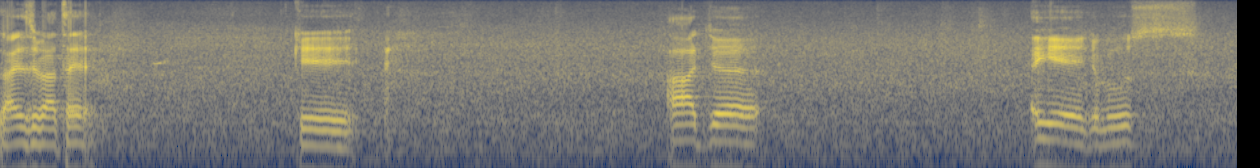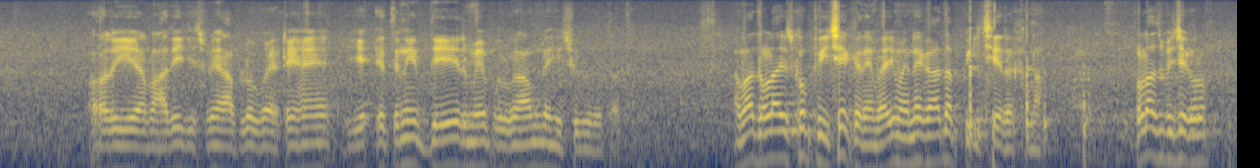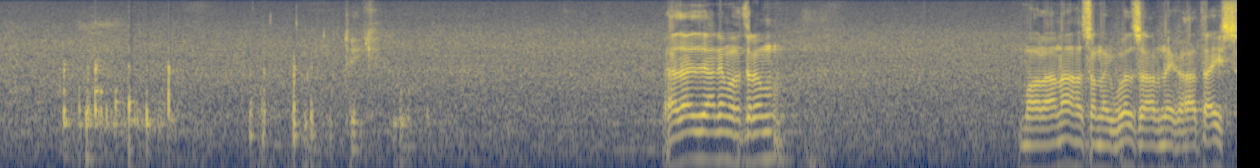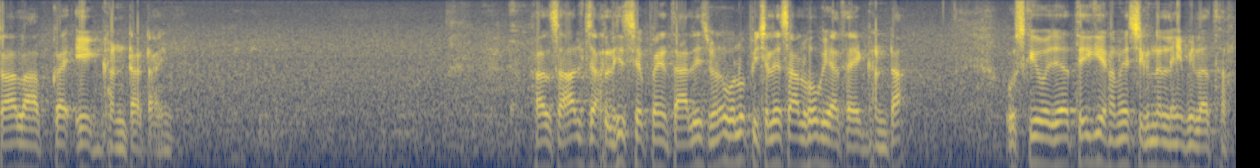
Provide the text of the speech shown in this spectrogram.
ज़ाहिर सी बात है कि आज ये जुलूस और ये हमारी जिसमें आप लोग बैठे हैं, ये इतनी देर में प्रोग्राम नहीं शुरू होता था। हमारा थोड़ा इसको पीछे करें भाई, मैंने कहा था पीछे रखना। थोड़ा सा पीछे करो ठीक है जान मोहतरम, मौलाना हसन अकबर साहब ने कहा था, इस साल आपका एक घंटा टाइम हर साल 40 से 45 मिनट बोलो पिछले साल हो गया था एक घंटा। उसकी वजह थी कि हमें सिग्नल नहीं मिला था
